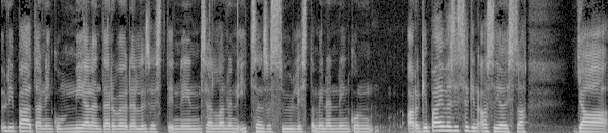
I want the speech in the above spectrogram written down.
ylipäätään niin kuin mielenterveydellisesti niin sellainen itsensä syyllistäminen niin kuin arkipäiväisissäkin asioissa ja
